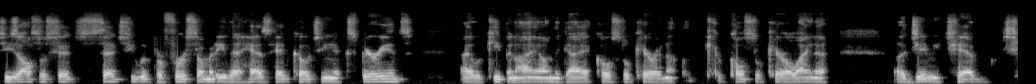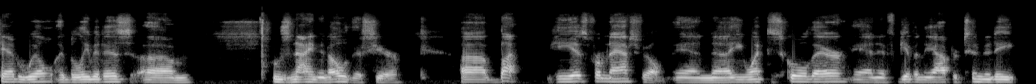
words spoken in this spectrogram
She's also said, said she would prefer somebody that has head coaching experience. I would keep an eye on the guy at Coastal Carolina, Coastal Carolina uh, Jamey Chad Chadwell, I believe it is. Um, who's nine and zero oh this year. Uh, but he is from Nashville, and uh, he went to school there. And if given the opportunity,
